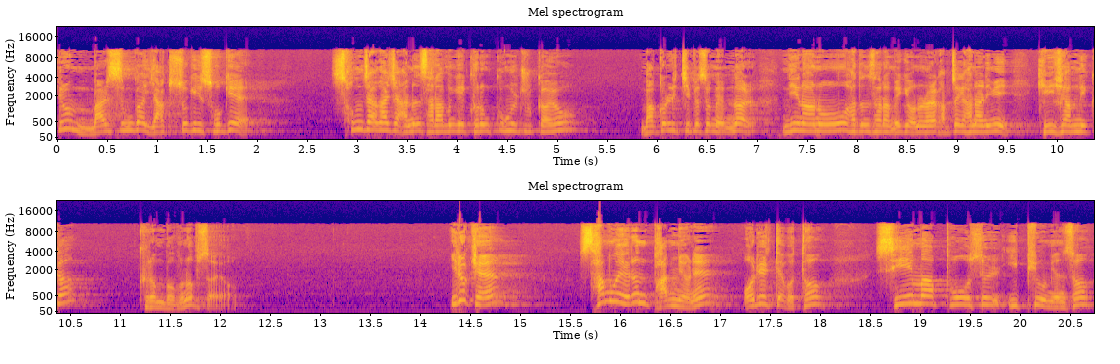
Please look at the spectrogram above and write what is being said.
이런 말씀과 약속이 속에 성장하지 않은 사람에게 그런 꿈을 줄까요? 막걸리 집에서 맨날 니나노 하던 사람에게 어느 날 갑자기 하나님이 계시합니까? 그런 법은 없어요. 이렇게 사무엘은 반면에 어릴 때부터 세마포옷을 입히우면서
